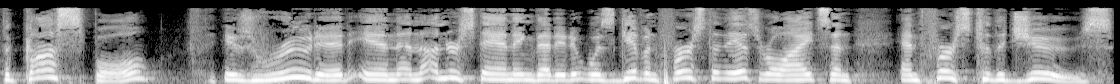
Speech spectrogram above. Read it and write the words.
the gospel is rooted in an understanding that it was given first to the Israelites and, and first to the Jews.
